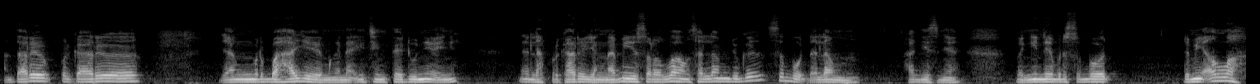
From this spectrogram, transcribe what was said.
antara perkara yang berbahaya mengenai cinta dunia ini adalah perkara yang Nabi SAW juga sebut dalam hadisnya. Baginda bersebut, Demi Allah,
